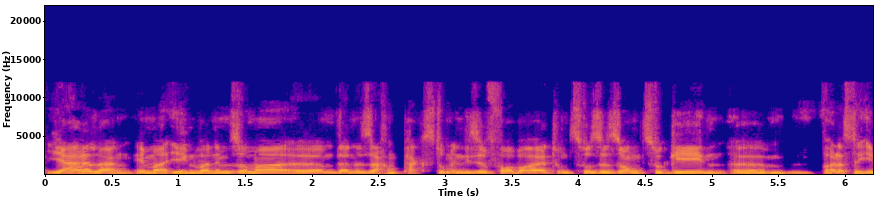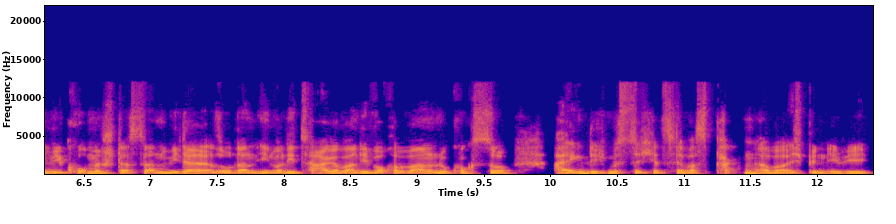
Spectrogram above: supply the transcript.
jahrelang immer irgendwann im Sommer ähm, deine Sachen packst, um in diese Vorbereitung zur Saison zu gehen, ähm, war das nicht irgendwie komisch, dass dann wieder so dann irgendwann die Tage waren, die Woche waren und du guckst so, eigentlich müsste ich jetzt ja was packen, aber ich bin irgendwie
